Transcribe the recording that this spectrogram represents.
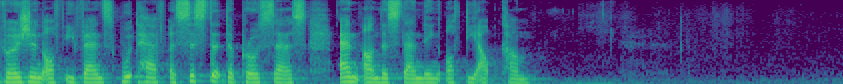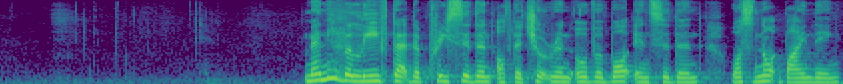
version of events would have assisted the process and understanding of the outcome. Many believe that the precedent of the children overboard incident was not binding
